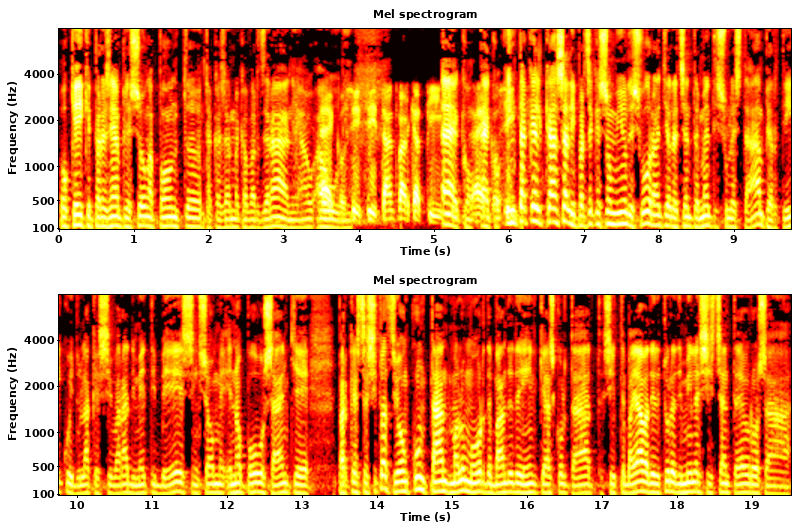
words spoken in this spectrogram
o che, che per esempio sono appunto in caserme Cavarzerani, a, a ecco, Udi. sì, sì, tanto per capire. Ecco, ecco, ecco sì. in quel caso lì, perché sono venuti di sforo anche recentemente sulle stampe, articoli, là che si varrà di metti bessi, insomma, e non possa anche per questa situazione, con tanto malumore de bande di in che ascoltate, si te baiava addirittura di 1600 euro a,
